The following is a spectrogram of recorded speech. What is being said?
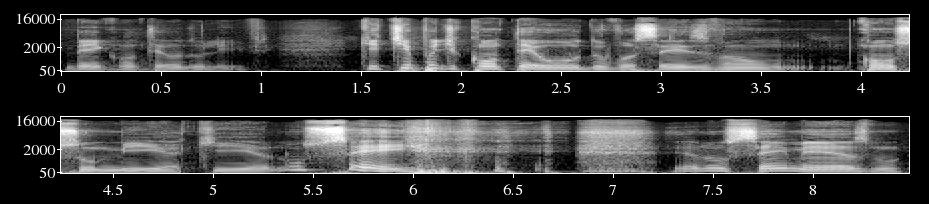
bem conteúdo livre. Que tipo de conteúdo vocês vão consumir aqui? Eu não sei. eu não sei mesmo.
